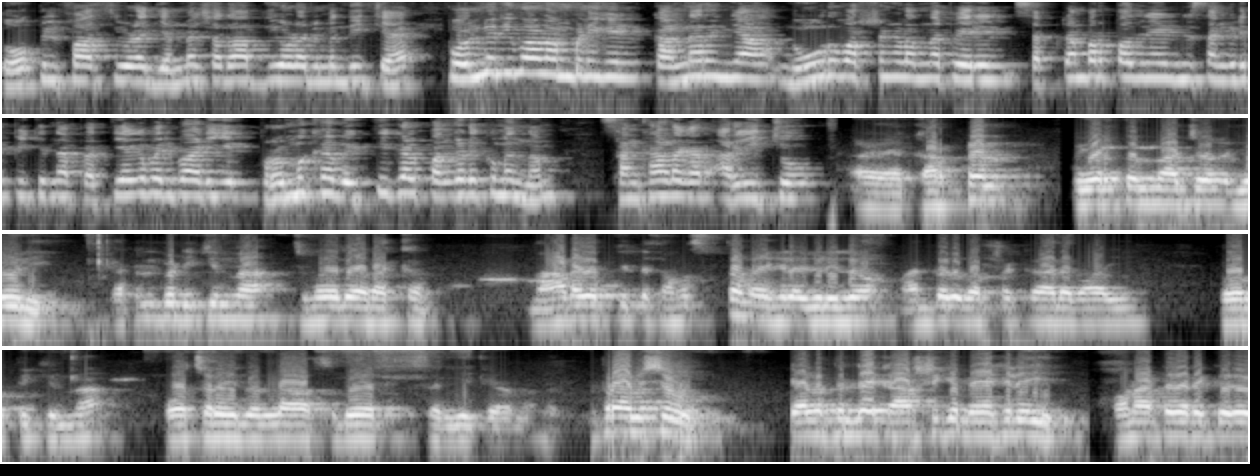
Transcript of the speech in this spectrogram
തോപ്പിൽ ഫാസിയുടെ ജന്മശതാബ്ദിയോടനുബന്ധിച്ച് പൊന്നരിവാൾ അമ്പിളിയിൽ കണ്ണറിഞ്ഞ നൂറു വർഷങ്ങൾ എന്ന പേരിൽ സെപ്റ്റംബർ പതിനേഴിന് സംഘടിപ്പിക്കുന്ന പ്രത്യേക പരിപാടിയിൽ പ്രമുഖ വ്യക്തികൾ പങ്കെടുക്കുമെന്നും സംഘാടകർ അറിയിച്ചു. കർട്ടൻ ഉയർത്തുന്ന ജോലി കർട്ടൻ പിടിക്കുന്ന ചുമതലയടക്കം നാടകത്തിന്റെ സമസ്ത മേഖലകളിലോ അൻപത് വർഷക്കാലമായി പ്രവർത്തിക്കുന്ന ഓച്ചറയിലുള്ള സുബേർ സരിയയ്ക്കാണ് ഇപ്രാവശ്യവും കേരളത്തിന്റെ കാർഷിക മേഖലയിൽ ഓണാട്ടുകരയ്ക്ക് ഒരു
